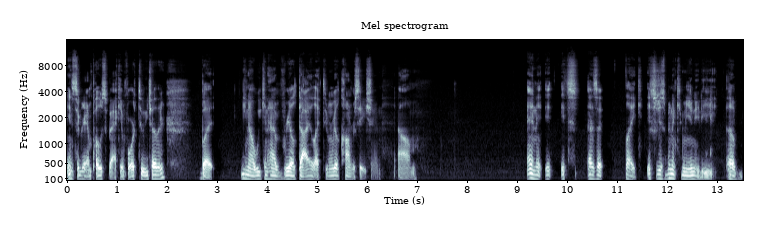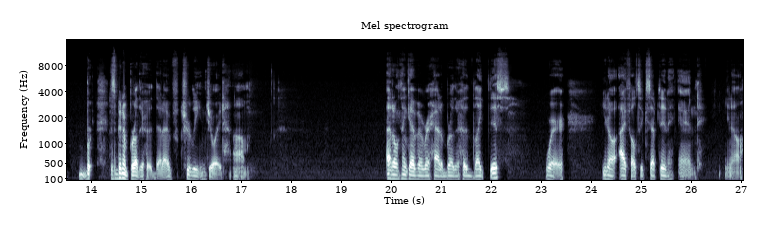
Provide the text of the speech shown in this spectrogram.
Instagram posts back and forth to each other, but you know we can have real dialect and real conversation. Um, and it, it it's as a like it's just been a community it's been a brotherhood that I've truly enjoyed. Um, I don't think I've ever had a brotherhood like this where you know I felt accepted and you know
